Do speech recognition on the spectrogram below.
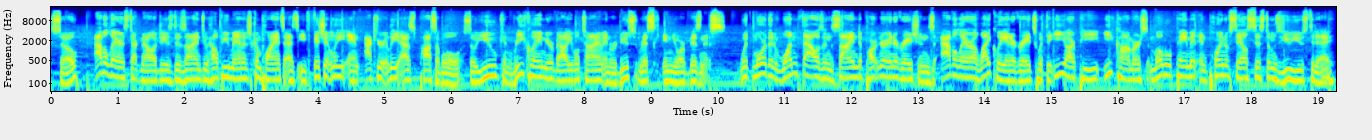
So, Avalara's technology is designed to help you manage compliance as efficiently and accurately as possible so you can reclaim your valuable time and reduce risk in your business. With more than 1,000 signed partner integrations, Avalara likely integrates with the ERP, e commerce, mobile payment, and point of sale systems you use today.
